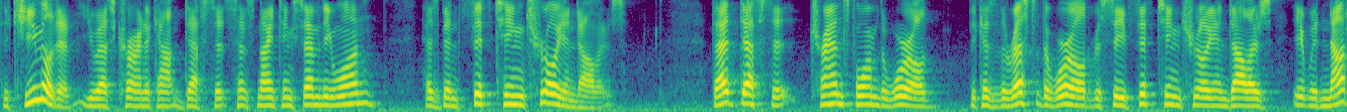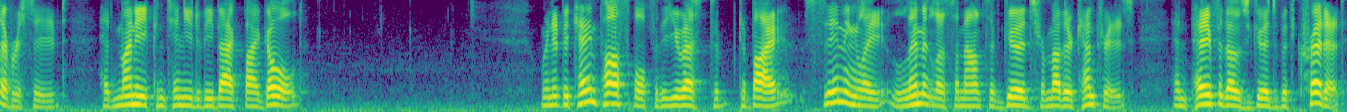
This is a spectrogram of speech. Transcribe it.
The cumulative US current account deficit since 1971 has been $15 trillion. That deficit transformed the world because the rest of the world received $15 trillion it would not have received had money continued to be backed by gold. When it became possible for the US to, to buy seemingly limitless amounts of goods from other countries and pay for those goods with credit,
